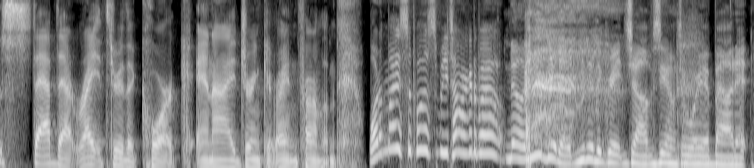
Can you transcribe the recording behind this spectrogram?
stab that right through the cork, and I drink it right in front of them. What am I supposed to be talking about? No, you did it. You did a great job, so you don't have to worry about it.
